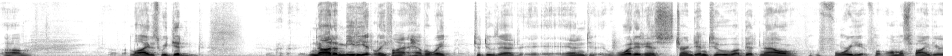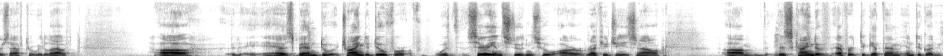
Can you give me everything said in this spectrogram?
um, lives, we did not immediately fi- have a way to do that. And what it has turned into a bit now, four, ye- for almost five years after we left, uh, has been do, trying to do for with Syrian students who are refugees now um, th- this kind of effort to get them into good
